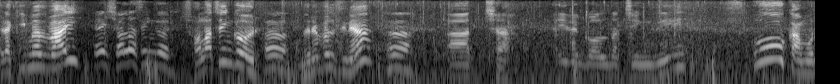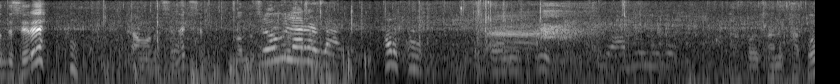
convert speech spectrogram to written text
এটা কি মাছ ভাই? এই শলা সিঙ্গুর। শলা চিংকুর হ্যাঁ। ধরে ফেলছি না? হ্যাঁ। আচ্ছা এই যে গলদা চিংড়ি। ও কামড় দিছে রে। কামড় দিছে দেখছেন? গলদা চিংড়ি। তারপর ওখানে থাকো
